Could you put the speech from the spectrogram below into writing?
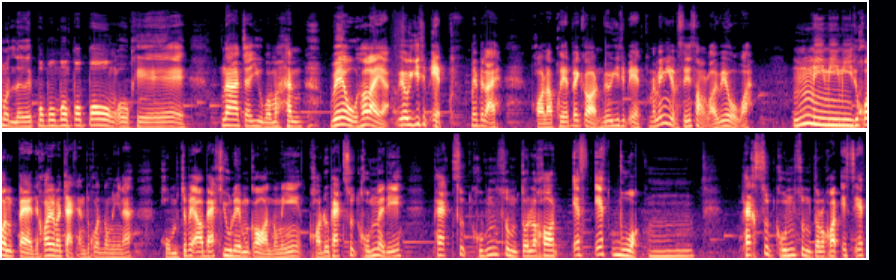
หมดเลยโป้งโป้งโป้งโป้งโป้งโอเค น่าจะอยู่ประมาณเวลเท่าไหร่อะเวล21ไม่เป็นไร ขอรับเควสไปก่อนเวล21มันไม่มีแบบซื้อ200เวลเหรอวะมมีมีมีทุกคนแต่เดี๋ยวค่อยมาจัดกันทุกคนตรงนี้นะ ผมจะไปเอาแบ็คคิวเลมก่อนตรงนี้ ขอดูแพ็คสุดคุ้มหน่อยดิแพ็คสุดคุ้มสุ่มตัวละคร SS บวกอืม แพ็คสุดคุ้มสุ่มตัวละคร SS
